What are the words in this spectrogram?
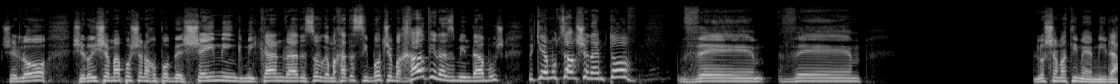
שלא, שלא יישמע פה שאנחנו פה בשיימינג מכאן ועד הסוף. גם אחת הסיבות שבחרתי להזמין דבוש, זה כי המוצר שלהם טוב. ו... ו... לא שמעתי מהם מילה.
